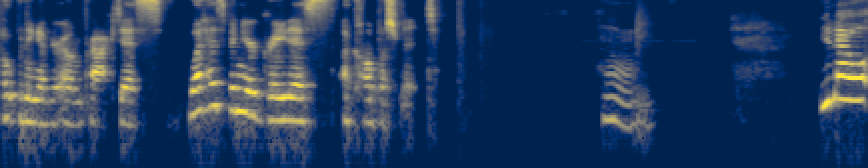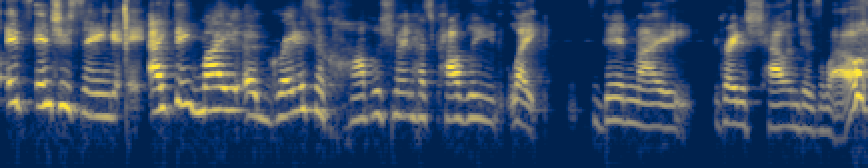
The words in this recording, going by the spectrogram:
opening of your own practice. What has been your greatest accomplishment? Hmm. You know, it's interesting. I think my uh, greatest accomplishment has probably like been my greatest challenge as well.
